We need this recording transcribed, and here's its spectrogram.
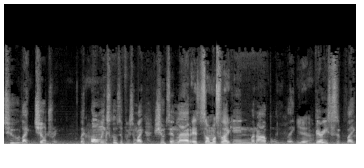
to like children, like Oh. only exclusive for some like Chutes and Ladders. It's almost like fucking Monopoly, like yeah, very like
